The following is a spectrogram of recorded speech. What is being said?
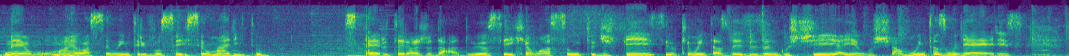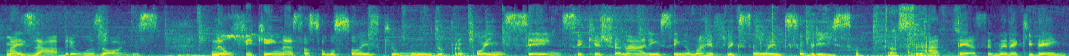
né, uma relação entre você e seu marido. Espero ter ajudado. Eu sei que é um assunto difícil, que muitas vezes angustia e angustia muitas mulheres, mas abram os olhos. Não fiquem nessas soluções que o mundo propõe sem se questionarem, sem uma reflexão antes sobre isso. Tá certo. Até a semana que vem.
